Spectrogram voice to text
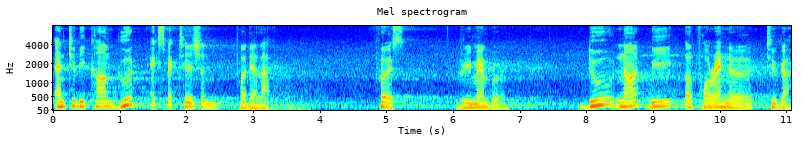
and to become good expectation for their life. First, remember, do not be a foreigner to God.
